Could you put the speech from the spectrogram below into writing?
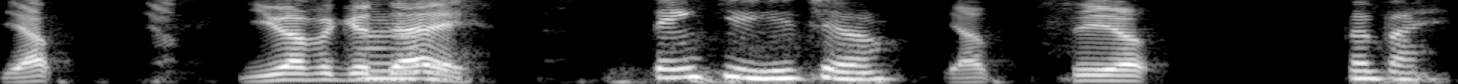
Yep. You have a good all day. Right. Thank you. You too. Yep. See you. Bye bye.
